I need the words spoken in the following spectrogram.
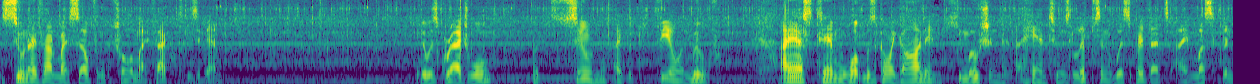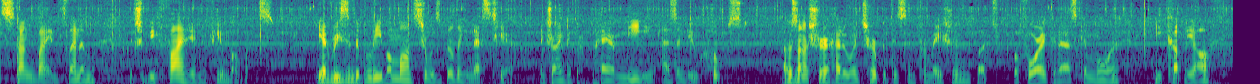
soon I found myself in control of my faculties again. It was gradual, but soon I could feel and move. I asked him what was going on, and he motioned a hand to his lips and whispered that I must have been stung by its venom and should be fine in a few moments. He had reason to believe a monster was building a nest here and trying to prepare me as a new host. I was not sure how to interpret this information, but before I could ask him more, he cut me off,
